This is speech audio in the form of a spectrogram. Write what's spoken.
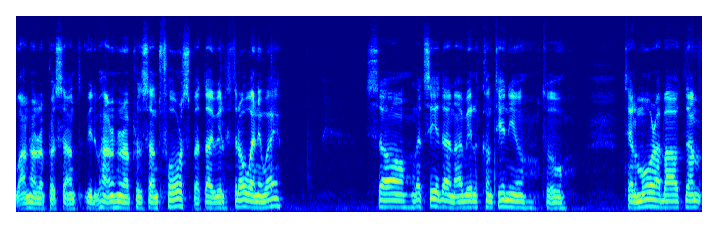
100% with 100% force but I will throw anyway. So let's see then. I will continue to tell more about them.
